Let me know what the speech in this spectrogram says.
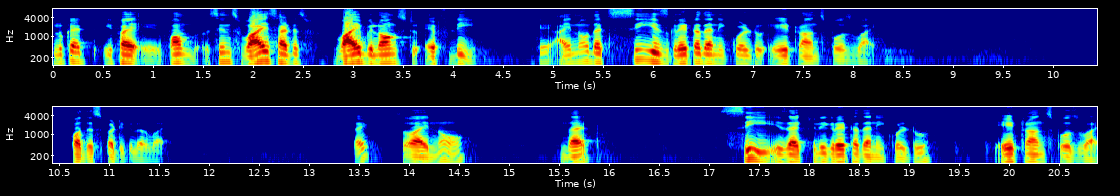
look at if I form since y satis y belongs to f d, okay, I know that C is greater than equal to A transpose y for this particular y. Right. So, I know that C is actually greater than equal to A transpose y.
